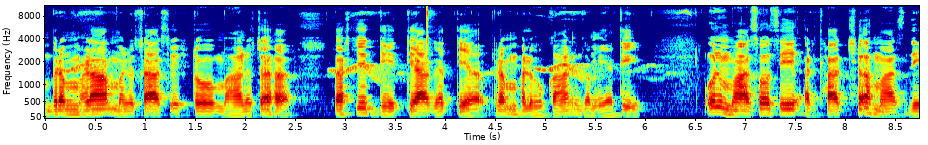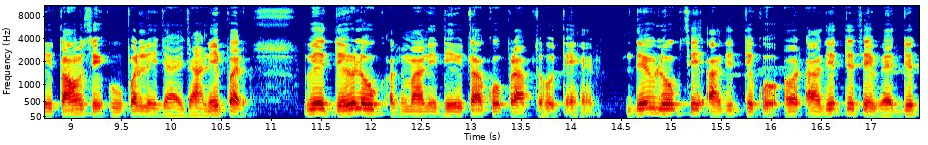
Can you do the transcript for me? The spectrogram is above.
ब्रह्मणा मनसा सृष्टो मानस कश्चिदेत्यागत्य ब्रह्मलोकान गमयति। उन मासों से अर्थात छह मास देवताओं से ऊपर ले जाए जाने पर वे देवलोक अभिमानी देवता को प्राप्त होते हैं। देवलोक से आदित्य को और आदित्य से वैद्युत,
